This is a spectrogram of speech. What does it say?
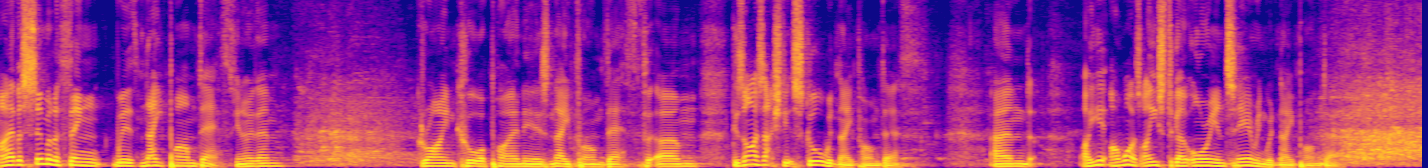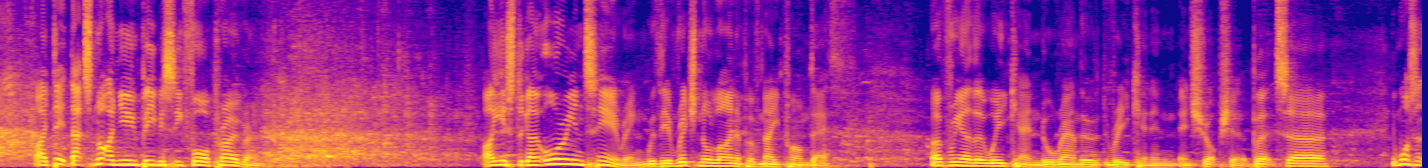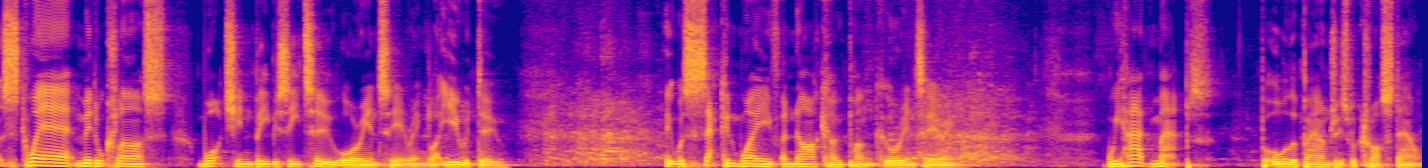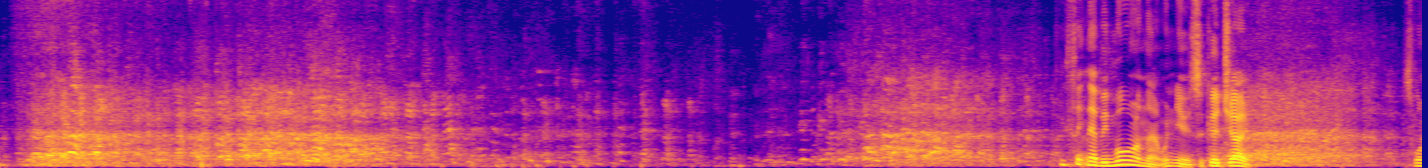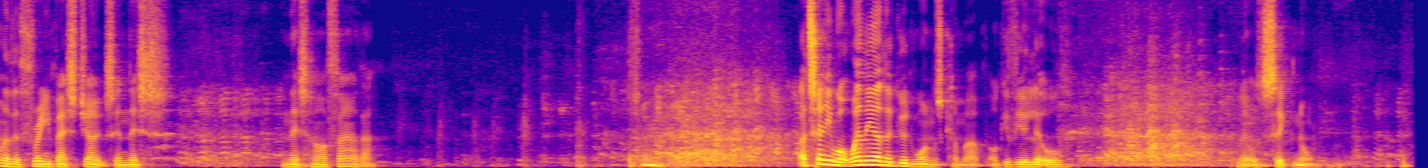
I have a similar thing with Napalm Death. You know them? Grindcore pioneers, Napalm Death. Because I was actually at school with Napalm Death. And I, I was. I used to go orienteering with Napalm Death. I did. That's not a new BBC Four programme. I used to go orienteering with the original lineup of Napalm Death every other weekend all round the Wrekin in, in Shropshire. But uh, it wasn't square middle class watching BBC Two orienteering like you would do. It was second wave anarcho punk orienteering. We had maps, but all the boundaries were crossed out. You'd think there'd be more on that, wouldn't you? It's a good joke. It's one of the three best jokes in this in this half hour. That. I'll tell you what. When the other good ones come up, I'll give you a little little signal.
